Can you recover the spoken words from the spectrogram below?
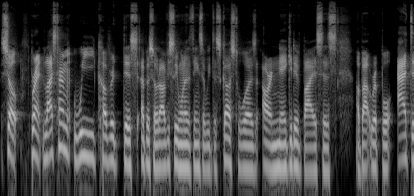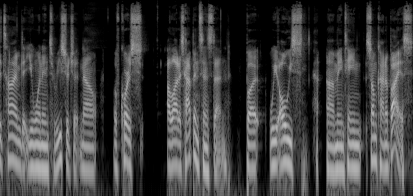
So, Brent, last time we covered this episode, obviously one of the things that we discussed was our negative biases about Ripple at the time that you went in to research it. Now, of course, a lot has happened since then, but we always uh, maintain some kind of bias.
